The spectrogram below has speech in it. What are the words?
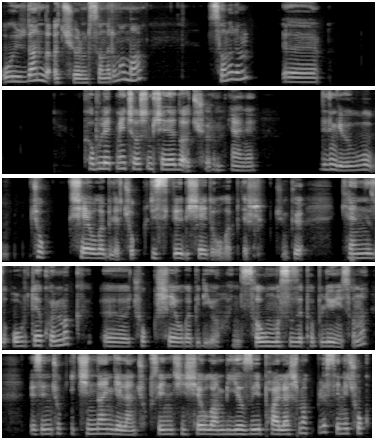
o yüzden de açıyorum sanırım ama sanırım e, kabul etmeye çalıştığım şeyleri de açıyorum. Yani dediğim gibi bu çok şey olabilir. Çok riskli bir şey de olabilir. Çünkü kendinizi ortaya koymak e, çok şey olabiliyor. Hani savunmasız yapabiliyor insanı. Ve senin çok içinden gelen, çok senin için şey olan bir yazıyı paylaşmak bile seni çok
